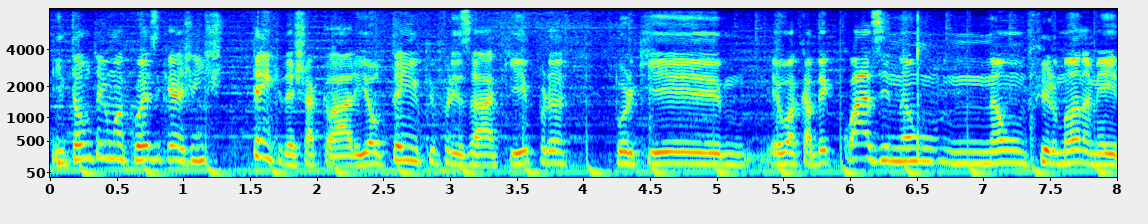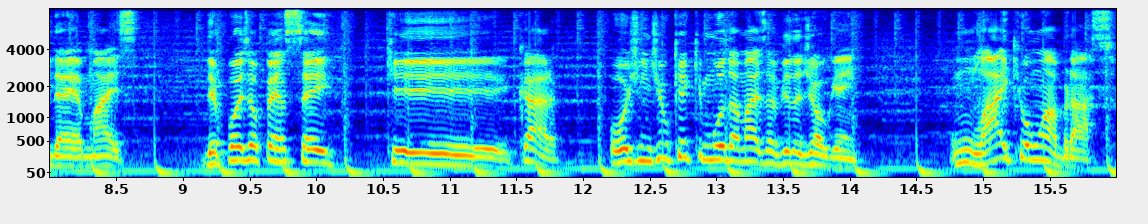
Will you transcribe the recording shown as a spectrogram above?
Então tem uma coisa que a gente tem que deixar claro, e eu tenho que frisar aqui, pra, porque eu acabei quase não, não firmando a minha ideia, mas depois eu pensei que, cara, hoje em dia o que, que muda mais a vida de alguém? Um like ou um abraço?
